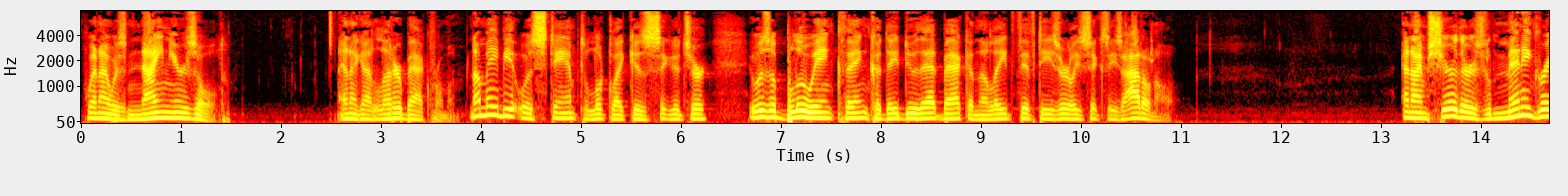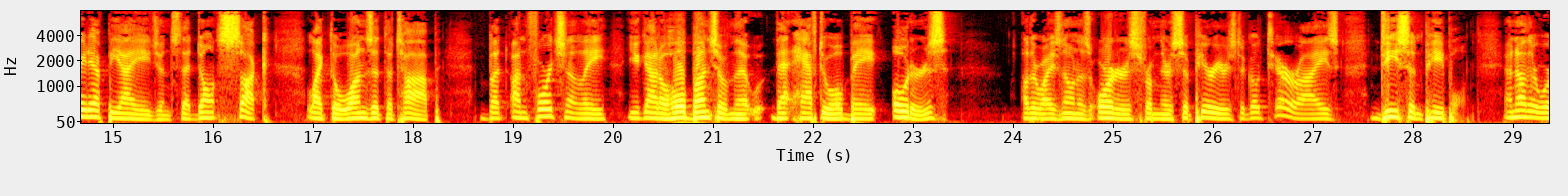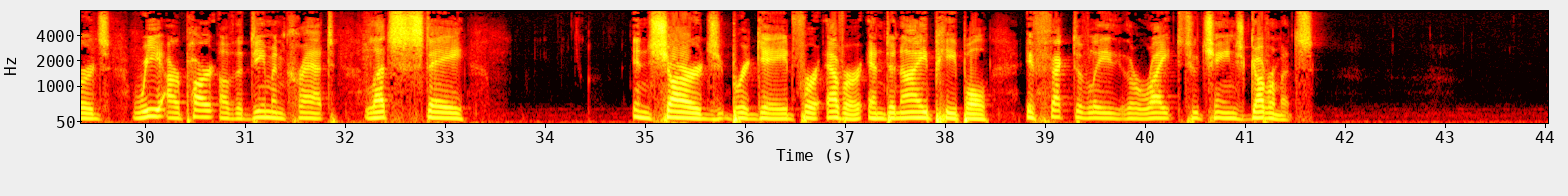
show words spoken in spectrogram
when I was nine years old and I got a letter back from him. Now, maybe it was stamped to look like his signature. It was a blue ink thing. Could they do that back in the late 50s, early 60s? I don't know. And I'm sure there's many great FBI agents that don't suck like the ones at the top. But unfortunately, you got a whole bunch of them that, that have to obey orders otherwise known as orders from their superiors to go terrorize decent people. In other words, we are part of the Democrat let's stay in charge brigade forever and deny people effectively the right to change governments.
